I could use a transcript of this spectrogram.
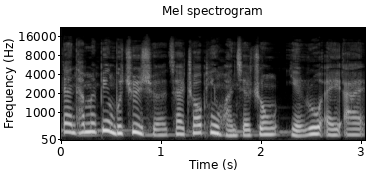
但他们并不拒绝在招聘环节中引入 AI。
